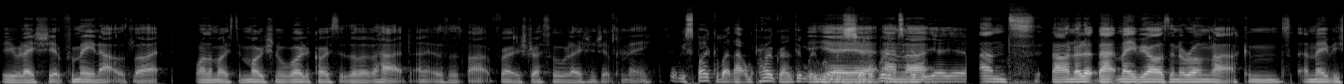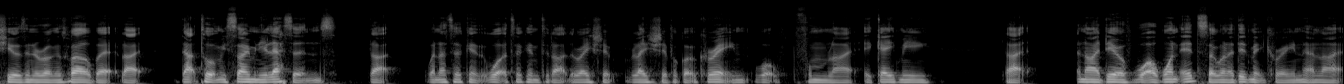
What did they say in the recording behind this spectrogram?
two relationship. For me, that was like one of the most emotional roller coasters I've ever had, and it was just like a very stressful relationship for me. I think we spoke about that on program, didn't we? When we Yeah, shared yeah, a room and, like, yeah, yeah. And now when I look back, maybe I was in the wrong. Like can, and maybe she was in the wrong as well. But like that taught me so many lessons that when I took it, what I took into like the relationship relationship I got with Kareen, what from like it gave me like an idea of what I wanted. So when I did meet Kareen, and like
